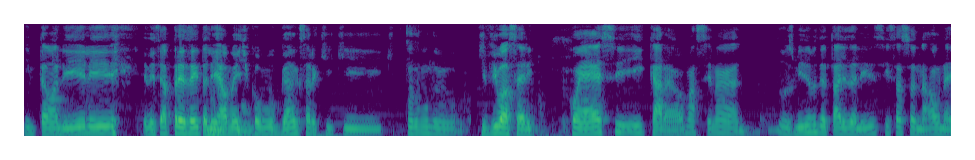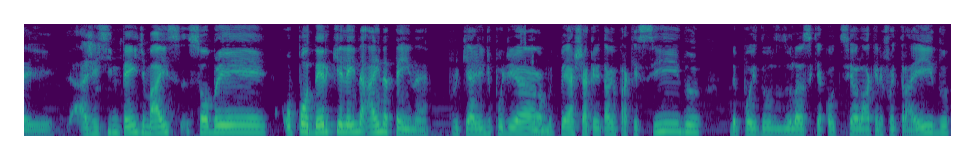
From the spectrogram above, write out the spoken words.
Então ali ele, ele se apresenta ali realmente como o gangster que, que, que todo mundo que viu a série conhece. E, cara, é uma cena nos mínimos detalhes ali sensacional, né? E a gente entende mais sobre o poder que ele ainda, ainda tem, né? Porque a gente podia Sim. muito bem achar que ele estava enfraquecido depois do, do, lance que aconteceu lá, que ele foi traído.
